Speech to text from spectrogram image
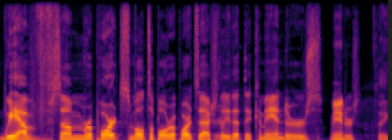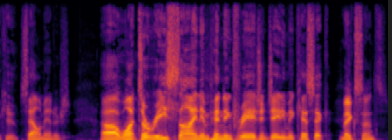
we have some reports, multiple reports actually, that the Commanders, Manders. Thank you. Salamanders, uh, want to re-sign impending free agent J.D. McKissick. Makes sense.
